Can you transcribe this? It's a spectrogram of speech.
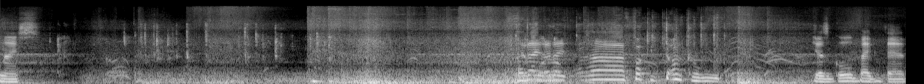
Nice. I died. I died. Ah, fucking Dunkerwood. Just go back there.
